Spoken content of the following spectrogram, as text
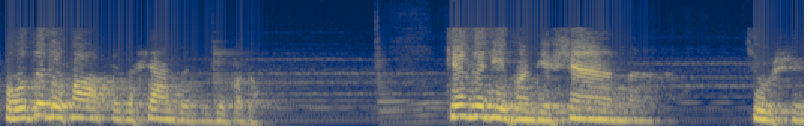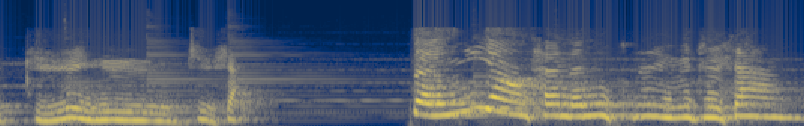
否则的话，这个善字你就不懂。这个地方的善呢？就是止于至善，怎样才能止于至善？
